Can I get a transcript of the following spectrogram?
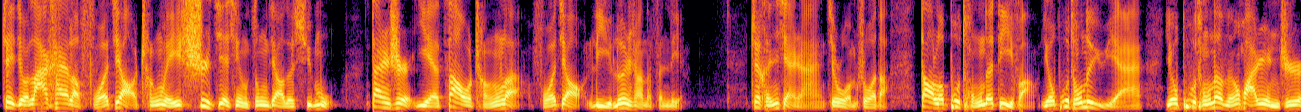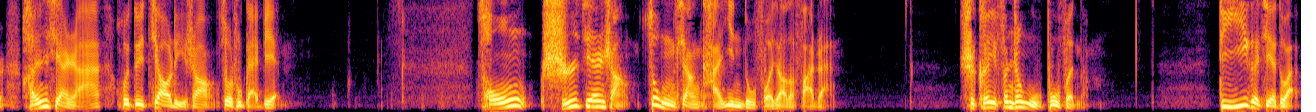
这就拉开了佛教成为世界性宗教的序幕，但是也造成了佛教理论上的分裂。这很显然就是我们说的，到了不同的地方，有不同的语言，有不同的文化认知，很显然会对教理上做出改变。从时间上纵向看，印度佛教的发展是可以分成五部分的。第一个阶段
